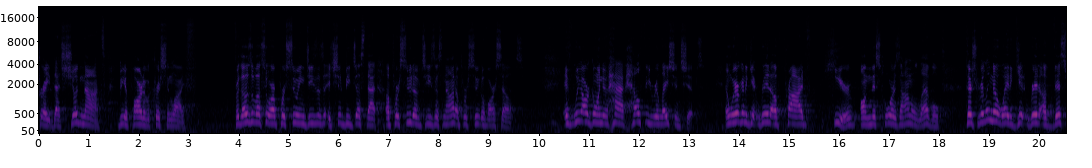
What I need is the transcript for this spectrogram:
trait that should not be a part of a Christian life. For those of us who are pursuing Jesus, it should be just that a pursuit of Jesus, not a pursuit of ourselves. If we are going to have healthy relationships and we're going to get rid of pride here on this horizontal level, there's really no way to get rid of this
